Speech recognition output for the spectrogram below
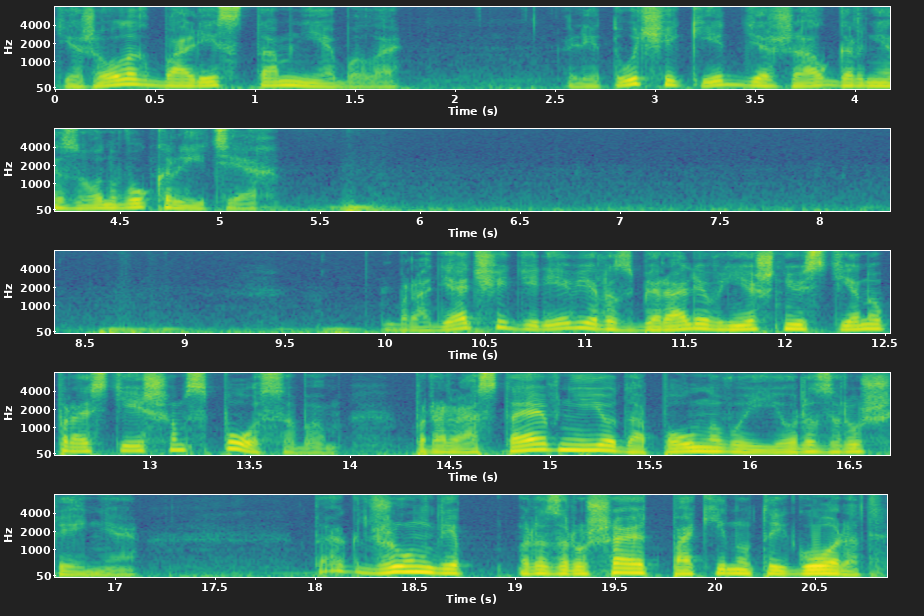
Тяжелых баллист там не было. Летучий кит держал гарнизон в укрытиях. Бродячие деревья разбирали внешнюю стену простейшим способом, прорастая в нее до полного ее разрушения. Так джунгли разрушают покинутый город.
